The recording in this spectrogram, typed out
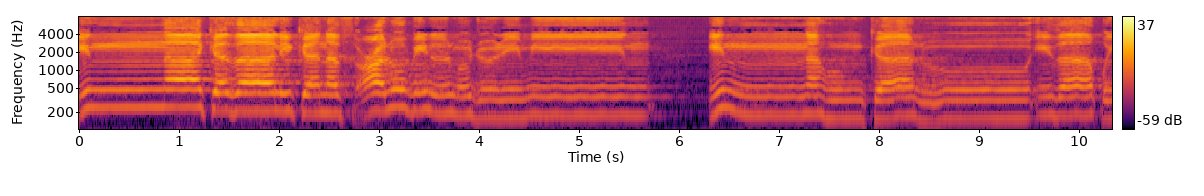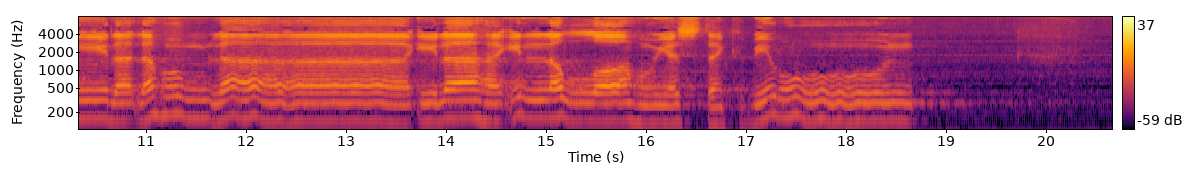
إنا كذلك نفعل بالمجرمين إنهم كانوا إذا قيل لهم لا إله إلا الله يستكبرون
